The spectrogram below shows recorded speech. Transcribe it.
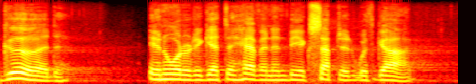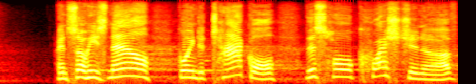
good in order to get to heaven and be accepted with God. And so he's now going to tackle this whole question of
